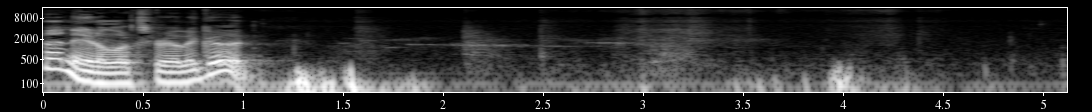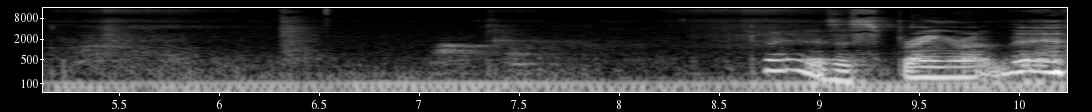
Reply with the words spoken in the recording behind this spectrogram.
That needle looks really good. There's a spring right there.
